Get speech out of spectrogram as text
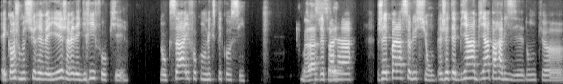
Et quand je me suis réveillée, j'avais des griffes aux pieds. Donc ça, il faut qu'on me l'explique aussi. Bah j'ai pas la, j'ai pas la solution. Et j'étais bien, bien paralysée. Donc. Euh...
